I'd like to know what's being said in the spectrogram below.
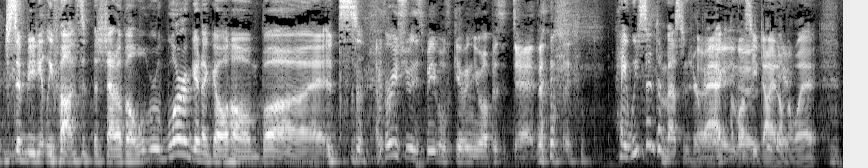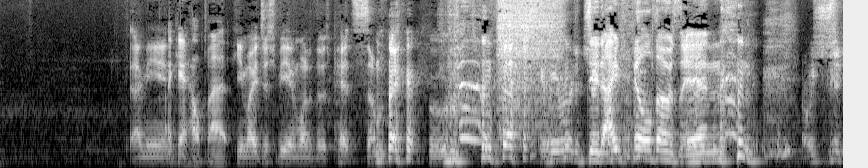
Just immediately pops into the Shadowfell. Well, we're, we're gonna go home, but I'm pretty sure these people have given you up as dead. hey, we sent a messenger Oh, back, yeah, you unless he did. died on the way. I mean, I can't help that. he might just be in one of those pits somewhere. Oof. Did we remember to Did I fill those in? Oh shit!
